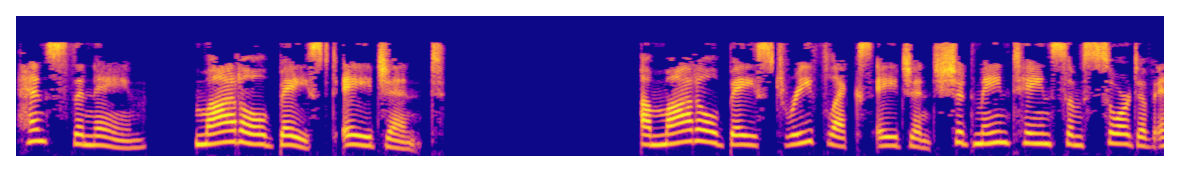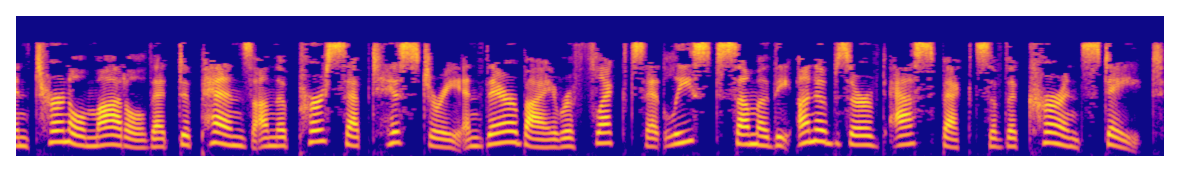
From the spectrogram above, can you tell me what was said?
hence the name Model-based agent a model-based reflex agent should maintain some sort of internal model that depends on the percept history and thereby reflects at least some of the unobserved aspects of the current state.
